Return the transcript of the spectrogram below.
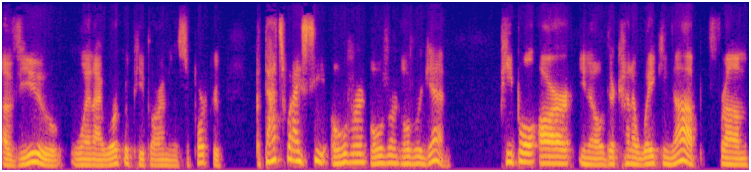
a view when I work with people or I'm in a support group. But that's what I see over and over and over again. People are, you know, they're kind of waking up from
